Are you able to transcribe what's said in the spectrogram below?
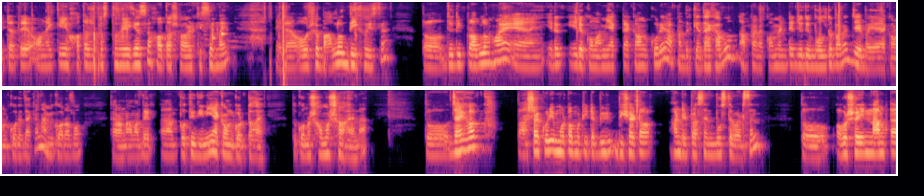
এটাতে অনেকেই হতাশগ্রস্ত হয়ে গেছে, হতাশ হওয়ার কিছু নাই। এটা অবশ্যই ভালো দিক হয়েছে। তো যদি প্রবলেম হয় এরকম আমি একটা অ্যাকাউন্ট করে আপনাদেরকে দেখাবো। আপনারা কমেন্টে যদি বলতে পারেন যে ভাই অ্যাকাউন্ট করে দেখান, আমি করাবো। কারণ আমাদের প্রতিদিনই অ্যাকাউন্ট করতে হয়, তো কোনো সমস্যা হয় না। তো যাই হোক, তো আশা করি মোটামুটি এটা বিষয়টা হান্ড্রেড পার্সেন্ট বুঝতে পারছেন। তো অবশ্যই নামটা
